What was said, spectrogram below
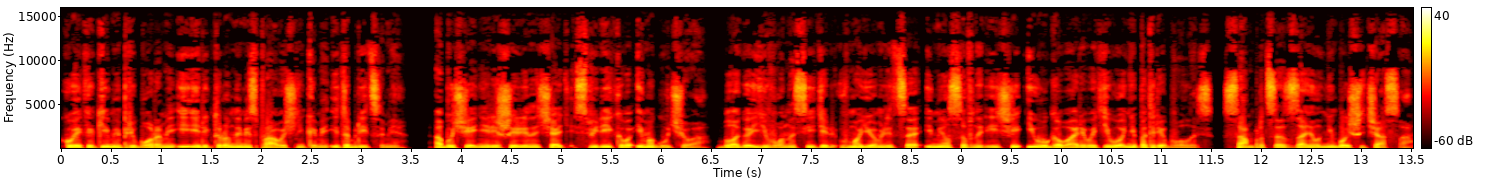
кое-какими приборами и электронными справочниками и таблицами. Обучение решили начать с великого и могучего, благо его носитель в моем лице имелся в наличии и уговаривать его не потребовалось. Сам процесс занял не больше часа,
